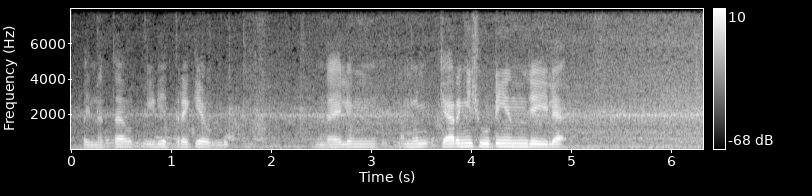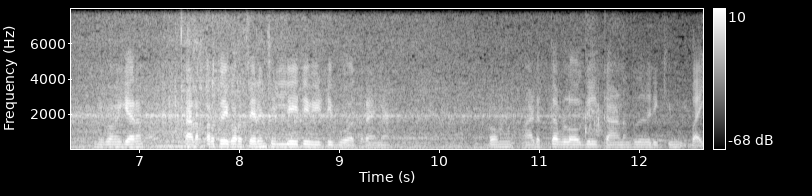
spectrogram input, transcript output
അപ്പോൾ ഇന്നത്തെ വീഡിയോ ഇത്രയൊക്കെ ഉള്ളൂ. എന്തായാലും നമ്മൾ കയറങ്ങി ഷൂട്ടിംഗ് ഒന്നും ചെയ്യില്ല. ഇനിയിപ്പോൾ മിക്കവാറും കടപ്പുറത്തേക്ക് കുറച്ച് നേരം ചില്ലായിട്ട് വീട്ടിൽ പോകും അത്ര തന്നെ അപ്പം അടുത്ത വ്ളോഗിൽ കാണുന്നതായിരിക്കും. ബൈ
